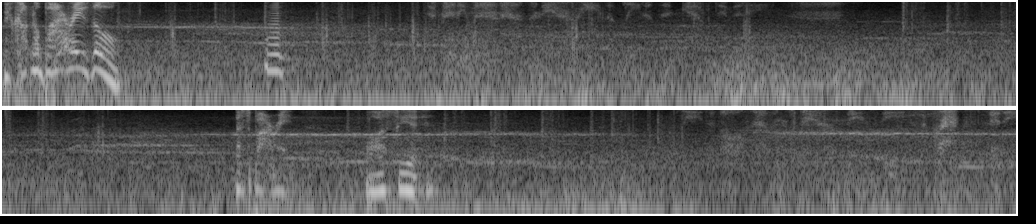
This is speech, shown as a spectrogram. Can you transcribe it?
We've got no batteries though! That's a battery. Oh, I see it. Leads false heaven's fear, besiege the cracked city.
